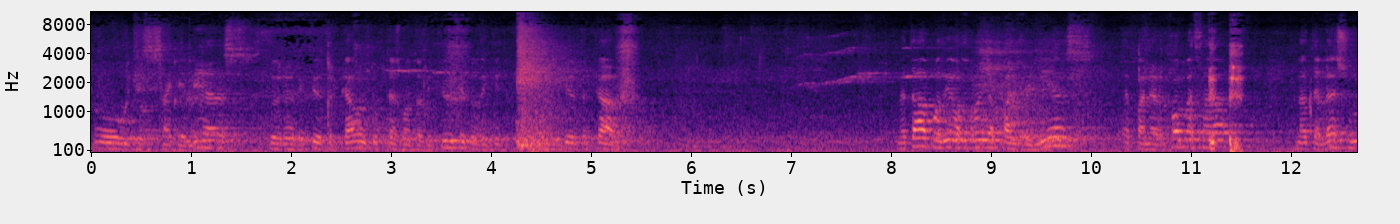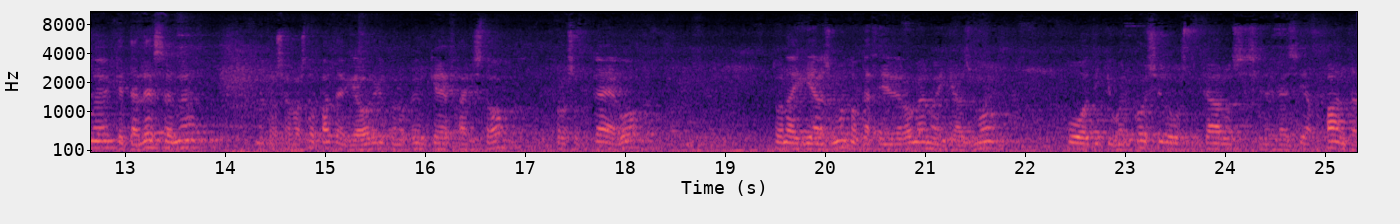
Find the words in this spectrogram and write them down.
του, της Εισαγγελίας, του Ενεργειακού Τρικάλων, του Πτασματοδικείου και του Διοικητικού Πρωτοδικείου Τρικάλων. Μετά από δύο χρόνια πανδημίας επανερχόμεθα να τελέσουμε και τελέσαμε με τον Σεβαστό Πάτερ Γεώργιο, τον οποίο και ευχαριστώ προσωπικά εγώ, τον αγιασμό, τον καθιερωμένο αγιασμό που ο Δικηγορικός Σύλλογος του Κάρλο σε συνεργασία πάντα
